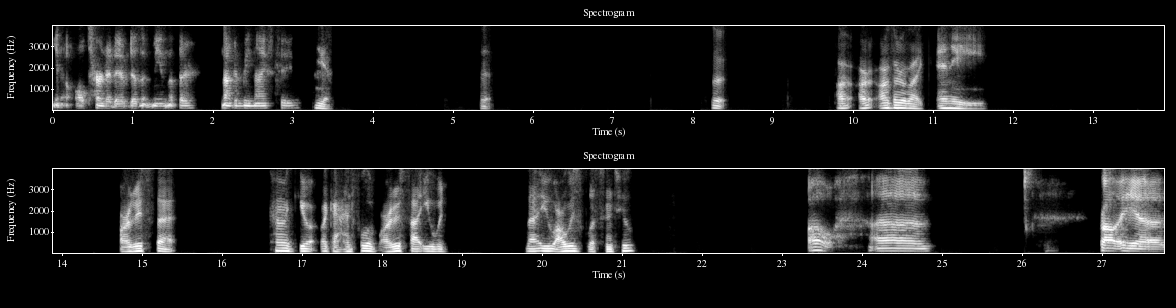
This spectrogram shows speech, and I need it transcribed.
you know alternative doesn't mean that they're not going to be nice to you. Yeah. But are, are are there like any artists that kind of you like a handful of artists that you would that you always listen to? Oh, uh, probably uh,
